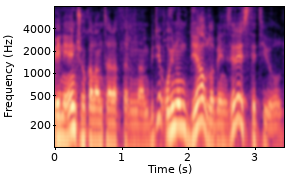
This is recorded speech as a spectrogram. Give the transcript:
Beni en çok alan taraflarından biri oyunun Diablo benzeri estetiği oldu.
